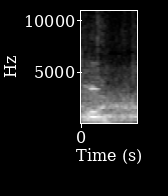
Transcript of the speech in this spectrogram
Like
